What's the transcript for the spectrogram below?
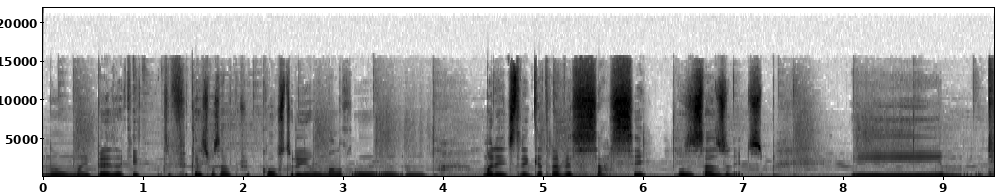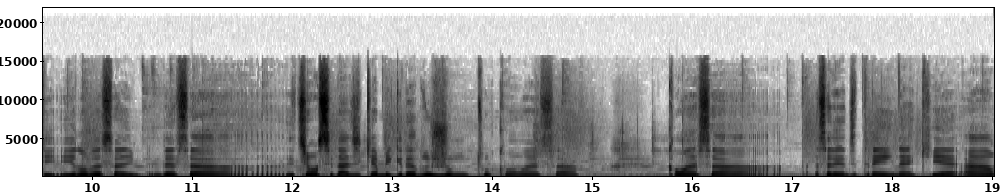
numa empresa que fica responsável por construir uma, um, um, uma linha de trem que atravessasse os Estados Unidos. E, que, e o nome dessa, dessa. E tinha uma cidade que ia migrando junto com essa. Com essa. Essa linha de trem, né? Que é a,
